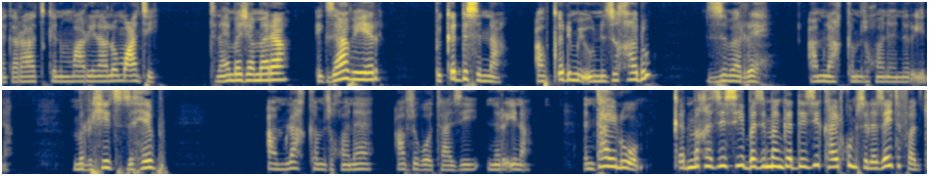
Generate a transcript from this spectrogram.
ነገራት ክንማር ኢና ሎማዕንቲ። እቲ ናይ መጀመርያ እግዚኣብሄር ብቅድስና ኣብ ቅድሚኡ ንዝኸዱ ዝመርሕ ኣምላኽ ከም ዝኾነ ንርኢ ኢና። ምርሂት ዝህብ ኣምላኽ ከም ዝኾነ ኣብዚ ቦታ እዚ ንርኢ ኢና። እንታይ ኢልዎም ቅድሚ ኸዚሲ በዚ መንገዲ እዚ ካይድኩም ስለ ዘይትፈልጡ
